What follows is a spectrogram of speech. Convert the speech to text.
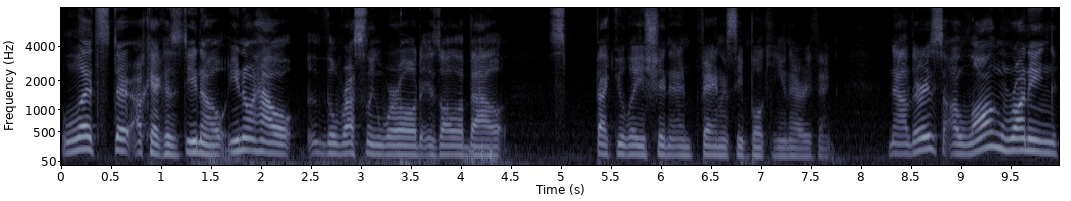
Let's start. Okay, because you know, you know how the wrestling world is all about speculation and fantasy booking and everything. Now there is a long running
